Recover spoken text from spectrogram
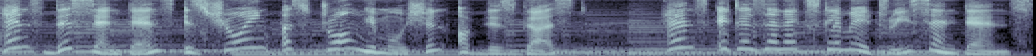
Hence, this sentence is showing a strong emotion of disgust. Hence, it is an exclamatory sentence.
